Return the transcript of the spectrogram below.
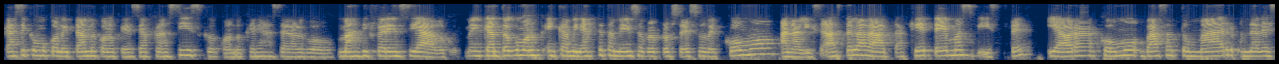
Casi como conectando con lo que decía Francisco cuando quieres hacer algo más diferenciado. Me encantó cómo nos encaminaste también sobre el proceso de cómo analizaste la data, qué temas viste y ahora cómo vas a tomar una decisión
